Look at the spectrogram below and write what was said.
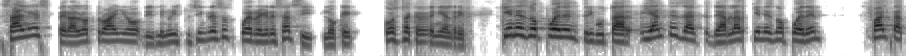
Sales, pero al otro año disminuís tus ingresos, puedes regresar, sí, lo que, cosa que tenía el RIF. ¿Quiénes no pueden tributar? Y antes de, hablar quiénes no pueden, falta...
